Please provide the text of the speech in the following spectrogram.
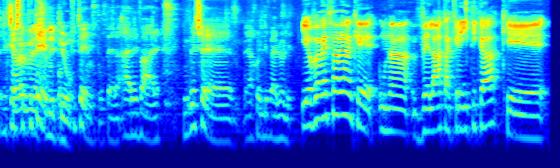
richiesto più tempo, di più. più tempo per arrivare. Invece è, è a quel livello lì. Io vorrei fare anche una velata critica che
